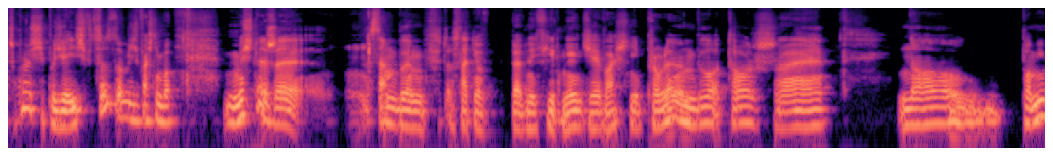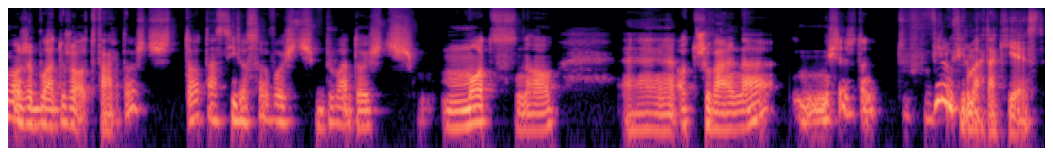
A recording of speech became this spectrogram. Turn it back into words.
Czy możesz się podzielić, co zrobić właśnie, bo myślę, że sam byłem ostatnio w pewnej firmie, gdzie właśnie problemem było to, że no pomimo, że była duża otwartość, to ta silosowość była dość mocno odczuwalna. Myślę, że to w wielu firmach tak jest.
